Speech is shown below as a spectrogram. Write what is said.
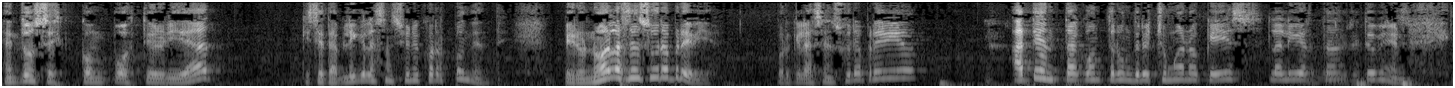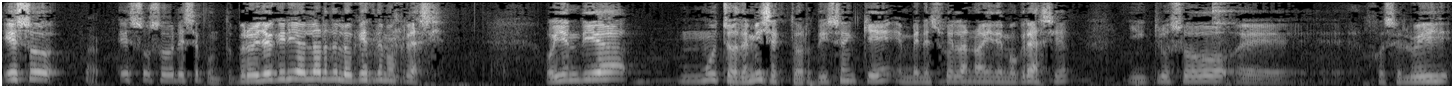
Entonces, con posterioridad, que se te apliquen las sanciones correspondientes. Pero no a la censura previa. Porque la censura previa atenta contra un derecho humano que es la libertad de opinión. Eso, eso sobre ese punto. Pero yo quería hablar de lo que es democracia. Hoy en día, muchos de mi sector dicen que en Venezuela no hay democracia. Incluso eh, José Luis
